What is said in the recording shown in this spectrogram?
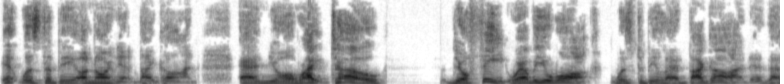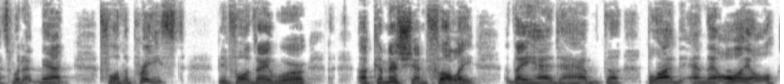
It was to be anointed by God. And your right toe, your feet, wherever you walk, was to be led by God. And that's what it meant for the priest. Before they were a commission fully, they had to have the blood and the oil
